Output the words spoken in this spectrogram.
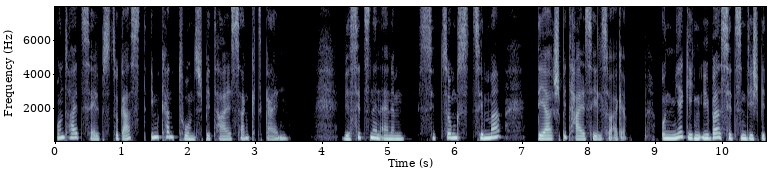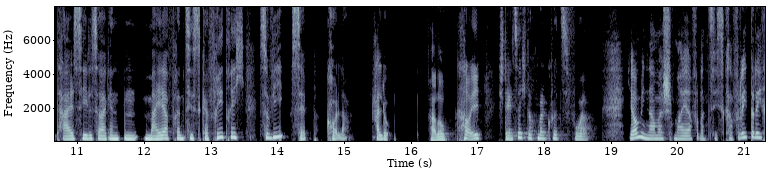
und heute selbst zu Gast im Kantonsspital St. Gallen. Wir sitzen in einem Sitzungszimmer der Spitalseelsorge. Und mir gegenüber sitzen die Spitalseelsorgenden Meier Franziska Friedrich sowie Sepp Koller. Hallo. Hallo. Hoi. Stellt euch doch mal kurz vor. Ja, mein Name ist Maya Franziska Friedrich.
